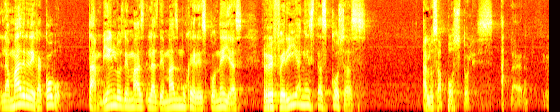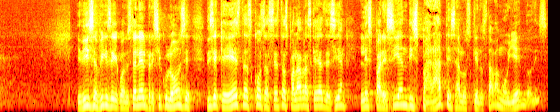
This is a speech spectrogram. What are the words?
la madre de Jacobo también las demás mujeres con ellas referían estas cosas a los apóstoles. Y dice, fíjese que cuando usted lee el versículo 11, dice que estas cosas, estas palabras que ellas decían, les parecían disparates a los que lo estaban oyendo, dice.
